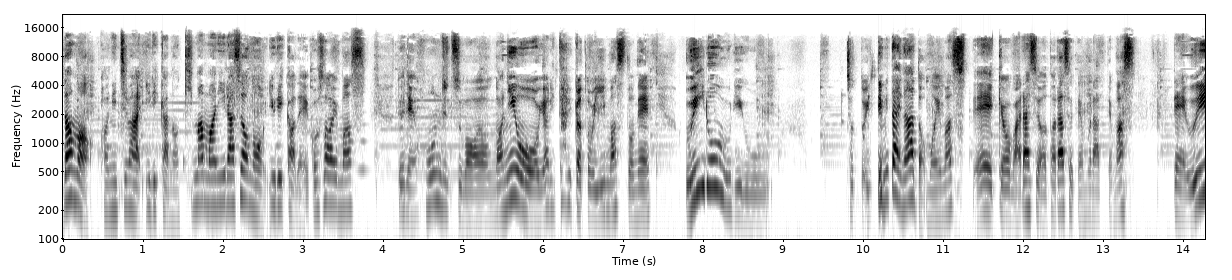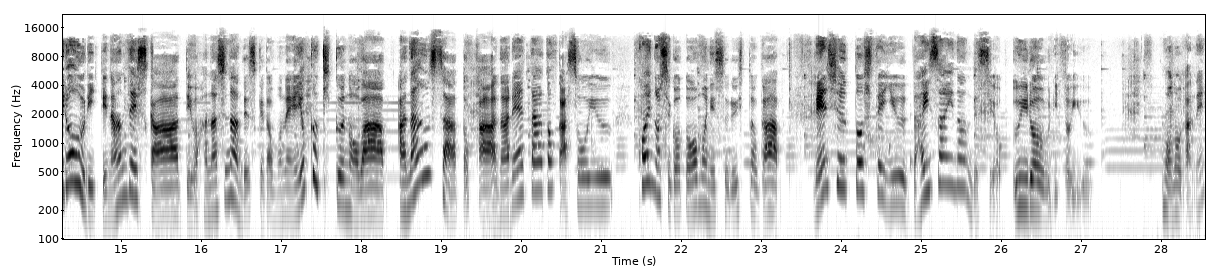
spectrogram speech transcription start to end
どうも、こんにちは。ゆりかの気ままにラジオのゆりかでございます。でね、本日は何をやりたいかと言いますとね、ウイロウリをちょっと行ってみたいなと思いまして、今日はラジオを撮らせてもらってます。で、ウイロウリって何ですかっていう話なんですけどもね、よく聞くのは、アナウンサーとかナレーターとかそういう声の仕事を主にする人が練習として言う題材なんですよ。ウイロウリというものがね。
